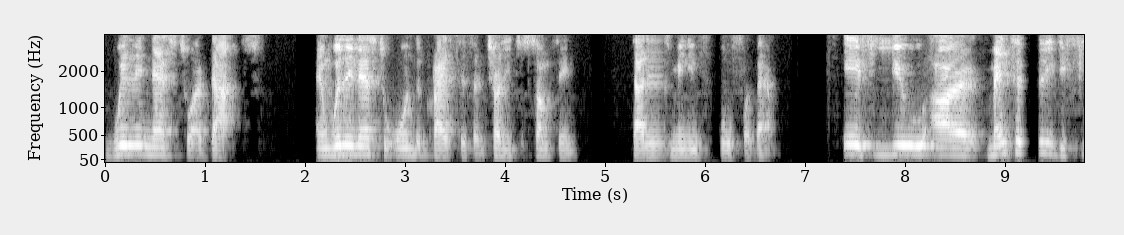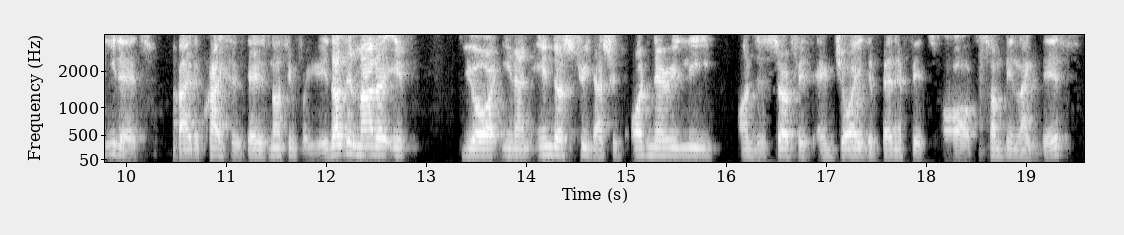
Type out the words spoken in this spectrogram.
willingness to adapt and willingness to own the crisis and turn it into something that is meaningful for them if you are mentally defeated by the crisis, there is nothing for you. It doesn't matter if you're in an industry that should ordinarily, on the surface, enjoy the benefits of something like this.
